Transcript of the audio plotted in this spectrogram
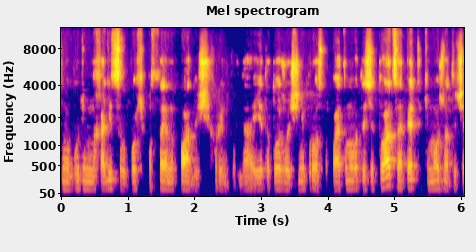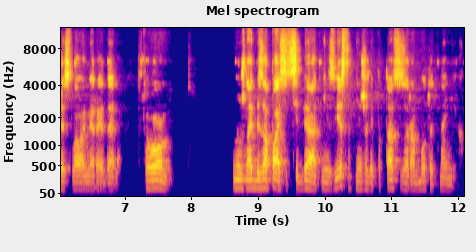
мы будем находиться в эпохе постоянно падающих рынков, да, и это тоже очень непросто. Поэтому в этой ситуации, опять-таки, можно отвечать словами Рейдаля, что нужно обезопасить себя от неизвестных, нежели пытаться заработать на них.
